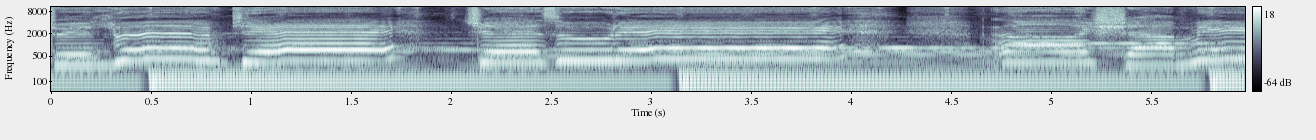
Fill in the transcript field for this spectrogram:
တွေလွင်ပြေကျေစုတွေငါလိုက်ရှာမီ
